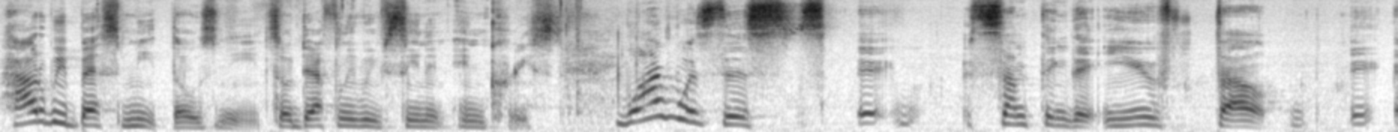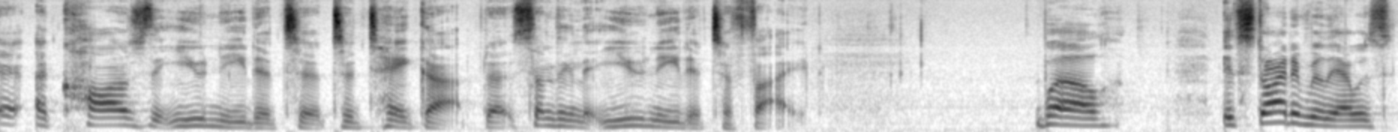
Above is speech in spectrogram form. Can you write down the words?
How do we best meet those needs? So, definitely, we've seen an increase. Why was this uh, something that you felt uh, a cause that you needed to, to take up, something that you needed to fight? Well, it started really, I was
